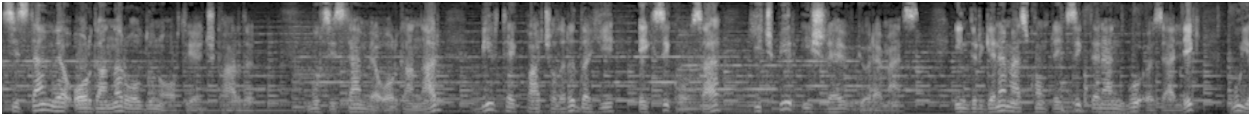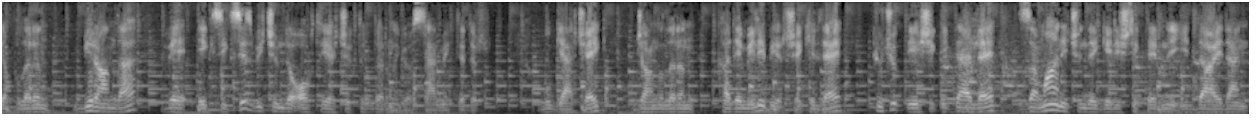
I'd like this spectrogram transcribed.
sistem ve organlar olduğunu ortaya çıkardı. Bu sistem ve organlar bir tek parçaları dahi eksik olsa hiçbir işlev göremez. İndirgenemez komplekslik denen bu özellik bu yapıların bir anda ve eksiksiz biçimde ortaya çıktıklarını göstermektedir. Bu gerçek canlıların kademeli bir şekilde küçük değişikliklerle zaman içinde geliştiklerini iddia eden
